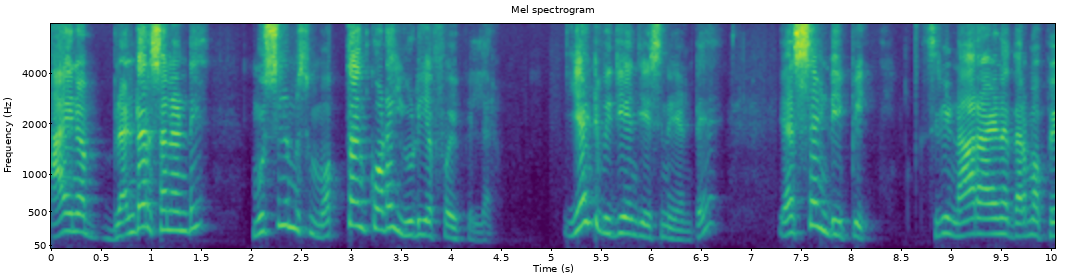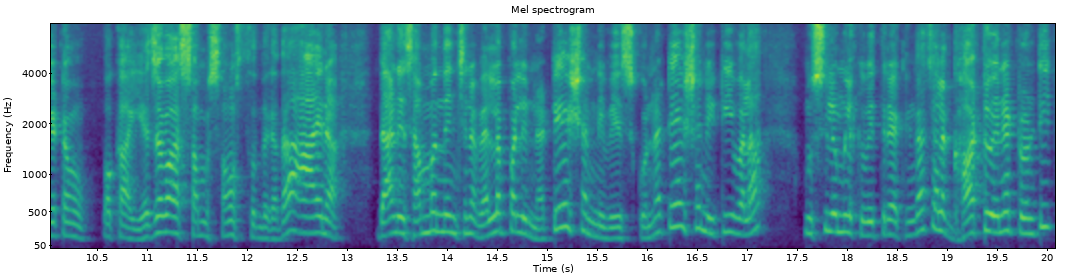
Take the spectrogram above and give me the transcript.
ఆయన బ్లండర్స్ అనండి ముస్లిమ్స్ మొత్తం కూడా యూడిఎఫ్ వైపు వెళ్ళారు. ఏంటి విజయం చేసినాయి అంటే ఎస్ఎన్డిపి శ్రీ నారాయణ ధర్మపీఠం ఒక యజవా సం సంస్థ ఉంది కదా ఆయన దానికి సంబంధించిన వెల్లపల్లి నటేషన్ని వేసుకుని నటేషన్ ఇటీవల ముస్లింలకు వ్యతిరేకంగా చాలా ఘాటు అయినటువంటి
